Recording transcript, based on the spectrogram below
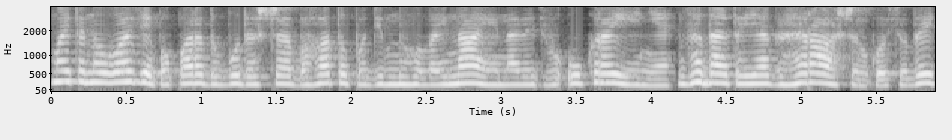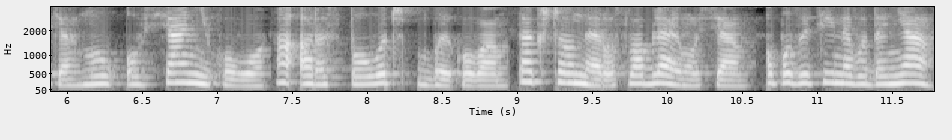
Майте на увазі, попереду буде ще багато подібного лайна, і навіть в Україні. Згадайте, як Геращенко сюди тягнув Овсяннікову, а Арестович Бикова. Так що не розслабляємося. Опозиційне видання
